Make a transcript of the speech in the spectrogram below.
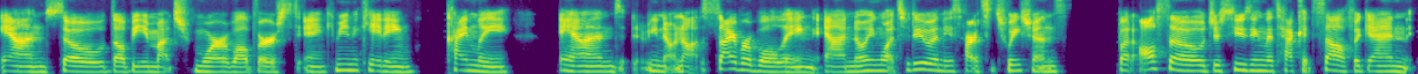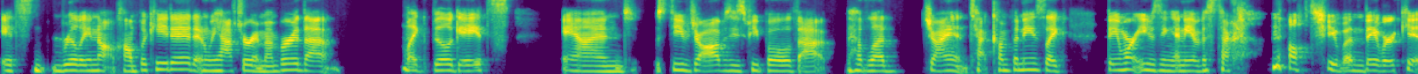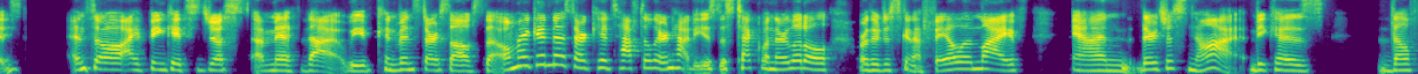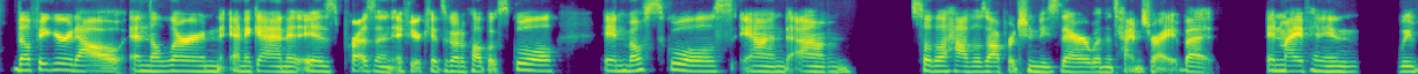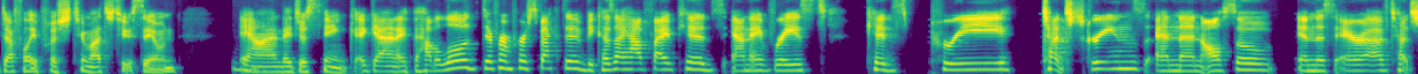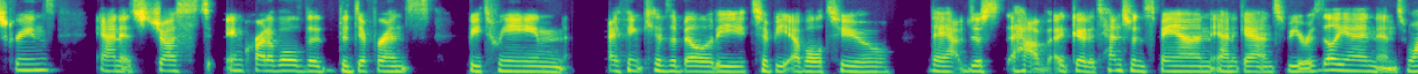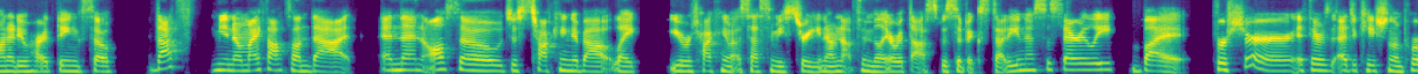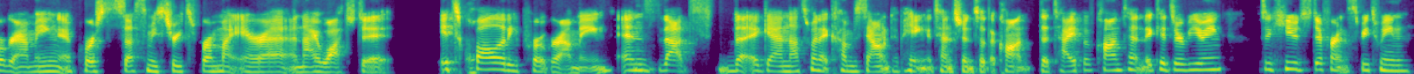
And so they'll be much more well versed in communicating kindly and, you know, not cyberbullying and knowing what to do in these hard situations. But also just using the tech itself. Again, it's really not complicated. And we have to remember that, like Bill Gates and Steve Jobs, these people that have led giant tech companies, like they weren't using any of this technology when they were kids. And so I think it's just a myth that we've convinced ourselves that, oh my goodness, our kids have to learn how to use this tech when they're little, or they're just going to fail in life. And they're just not because they'll they'll figure it out and they'll learn. And again, it is present if your kids go to public school in most schools. And um, so they'll have those opportunities there when the time's right. But in my opinion, we've definitely pushed too much too soon Mm-hmm. And I just think, again, I have a little different perspective because I have five kids and I've raised kids pre touch screens and then also in this era of touch screens. And it's just incredible the the difference between I think kids' ability to be able to they have just have a good attention span and again to be resilient and to want to do hard things. So that's you know my thoughts on that. And then also just talking about like you were talking about Sesame Street, and I'm not familiar with that specific study necessarily, but for sure, if there's educational programming, of course, Sesame Street's from my era and I watched it. It's quality programming. And mm-hmm. that's the again, that's when it comes down to paying attention to the con the type of content the kids are viewing. It's a huge difference between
